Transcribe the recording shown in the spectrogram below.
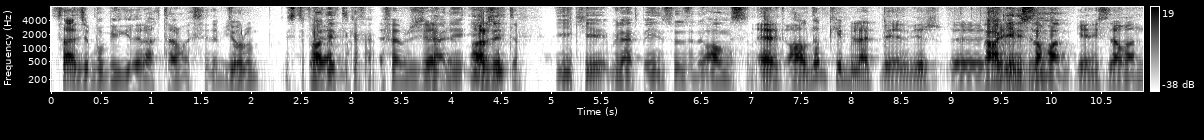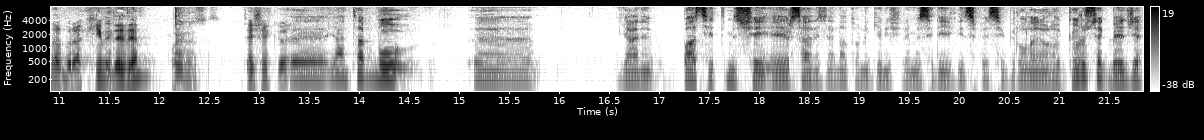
sadece bu bilgileri aktarmak istedim. Yorum istifade ettik efendim. Efendim rica Yani ederim. Arz ki- ettim. İyi ki Bülent Bey'in sözünü almışsınız. Evet aldım ki Bülent Bey'e bir e, Daha şey geniş için- zaman. geniş zamanda bırakayım Peki. dedim. Buyurunuz. Teşekkür ederim. Ee, yani tabii bu e, yani bahsettiğimiz şey eğer sadece NATO'nun genişlemesiyle ilgili spesifik bir olay olarak görürsek bence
